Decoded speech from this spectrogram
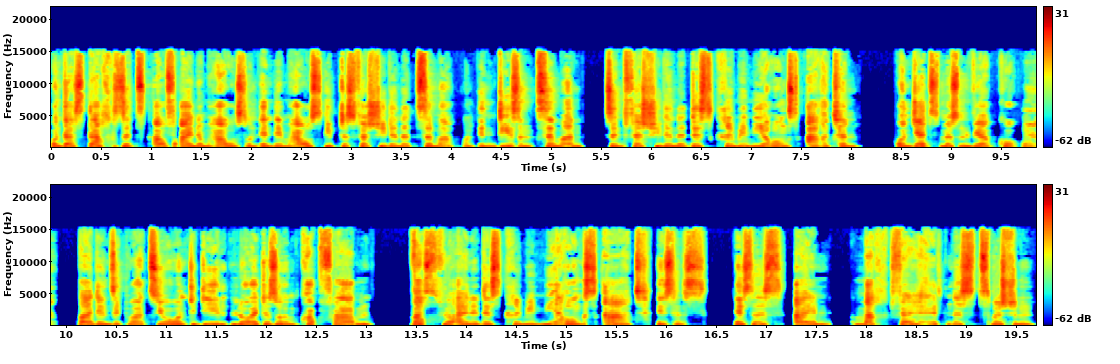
Und das Dach sitzt auf einem Haus. Und in dem Haus gibt es verschiedene Zimmer. Und in diesen Zimmern sind verschiedene Diskriminierungsarten. Und jetzt müssen wir gucken, bei den Situationen, die die Leute so im Kopf haben, was für eine Diskriminierungsart ist es? Ist es ein Machtverhältnis zwischen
